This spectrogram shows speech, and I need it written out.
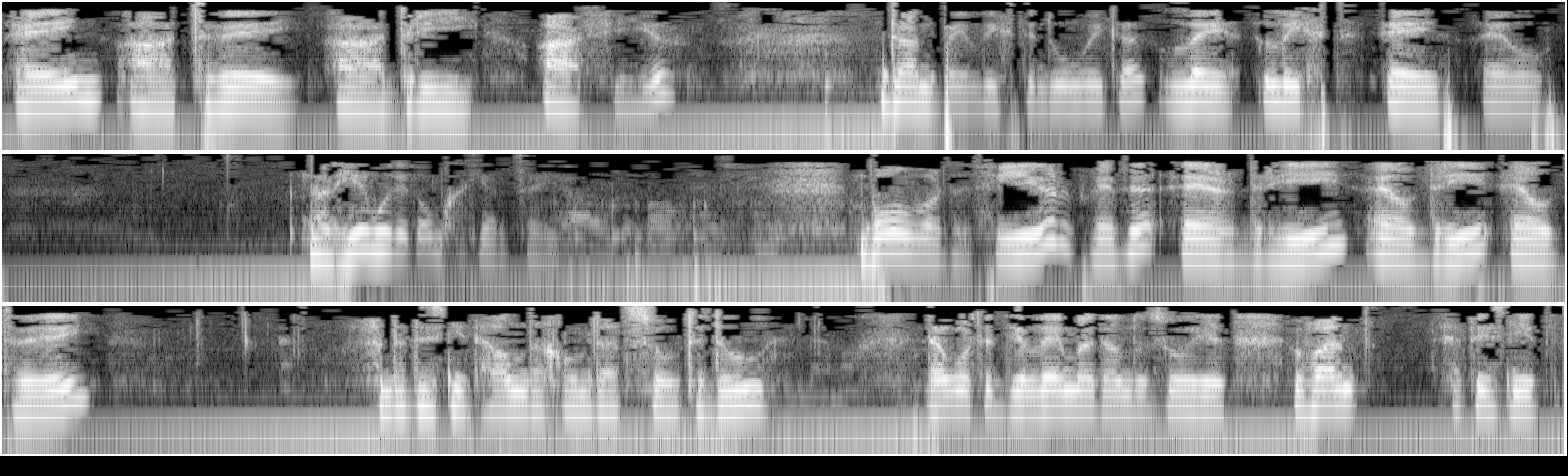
A1, A2, A3, A4. Dan bij lichten doen we Le, licht 1, L. Dan hier moet het omgekeerd zijn. Boven wordt het 4, R3, L3, L2. En dat is niet handig om dat zo te doen. Dan wordt het dilemma, dan zul je, want het is niet,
